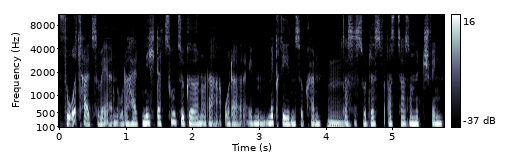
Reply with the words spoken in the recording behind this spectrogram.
verurteilt zu werden oder halt nicht dazuzugehören oder, oder eben mitreden zu können. Mhm. Das ist so das, was da so mitschwingt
